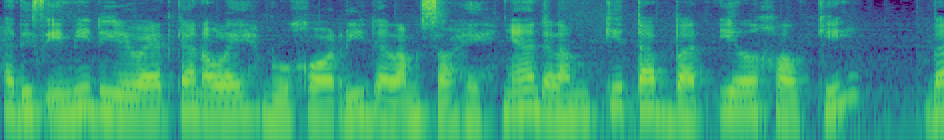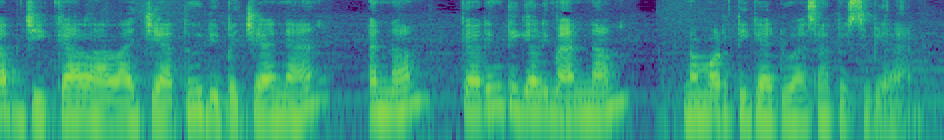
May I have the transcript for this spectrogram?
Hadis ini diriwayatkan oleh Bukhari dalam sohehnya dalam kitab Bad'il Khalki, bab jika lala jatuh di bejana, 6 garing 356 nomor 3219.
